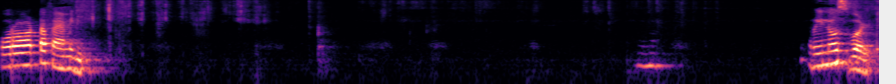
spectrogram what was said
പൊറോട്ട ഫാമിലി. റിനോസ് വേൾഡ്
